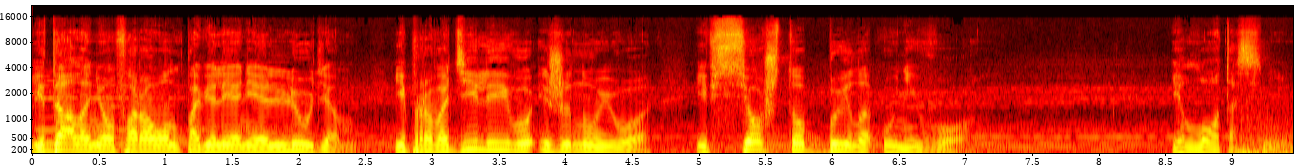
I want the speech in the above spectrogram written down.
И дал о нем фараон повеление людям, и проводили его и жену его, и все, что было у него, и лота с ним.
